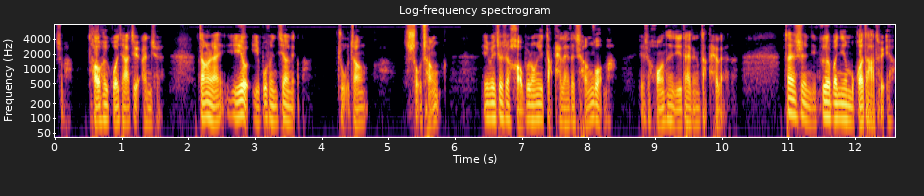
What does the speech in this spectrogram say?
是吧？逃回国家最安全。当然，也有一部分将领啊，主张守城，因为这是好不容易打下来的成果嘛，也是皇太极带领打下来的。但是你胳膊拧不过大腿呀，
